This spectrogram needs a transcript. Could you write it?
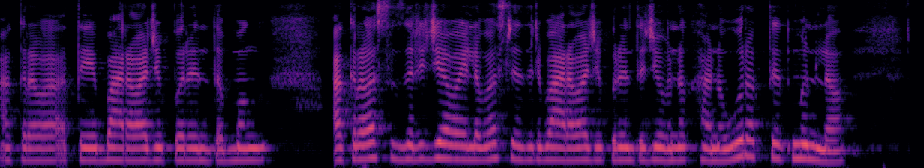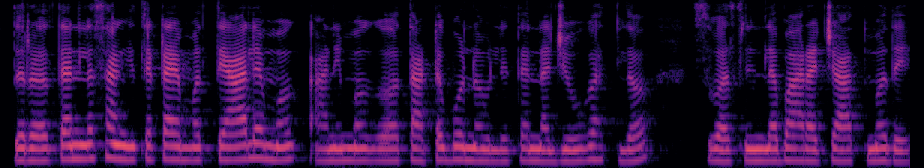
अकरा ते बारा वाजेपर्यंत मग अकरा वाजता जरी जेवायला बसले तरी बारा वाजेपर्यंत जेवणं खाणं उरकतात म्हणलं. तर त्यांना सांगितल्या टायमात त्या आल्या मग. आणि मग ताटं बनवले त्यांना जेव घातलं. सुवासिनीला बाराच्या आतमध्ये.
